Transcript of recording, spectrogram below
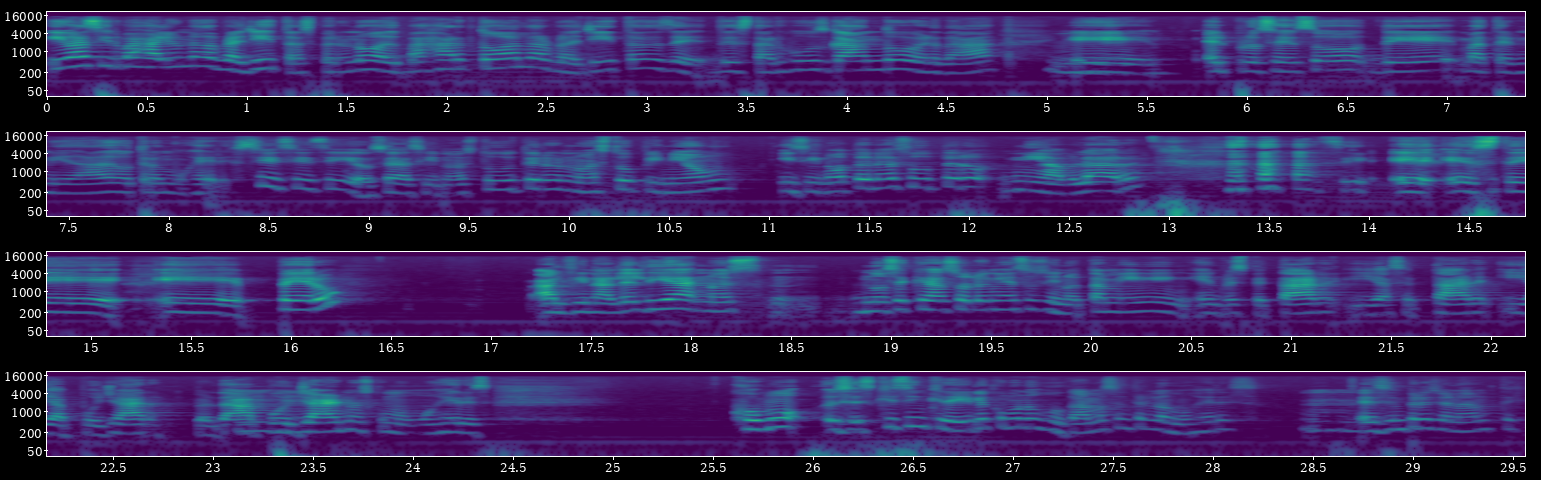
iba a decir bajarle unas rayitas, pero no, es bajar todas las rayitas de, de estar juzgando, ¿verdad? Eh, el proceso de maternidad de otras mujeres. Sí, sí, sí, o sea, si no es tu útero, no es tu opinión, y si no tenés útero, ni hablar. sí. Eh, este, eh, pero al final del día no, es, no se queda solo en eso, sino también en, respetar y aceptar y apoyar, ¿verdad? Apoyarnos como mujeres. ¿Cómo? Es, que es increíble cómo nos jugamos entre las mujeres. Es impresionante.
